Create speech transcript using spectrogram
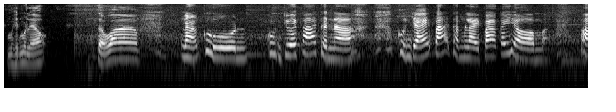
ผมเห็นหมดแล้ว แต่ว่านะคุณ คุณช่วยป้าเถอะนะ คุณจะให้ป้าทำอะไรป้าก็ยอมอะป้า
